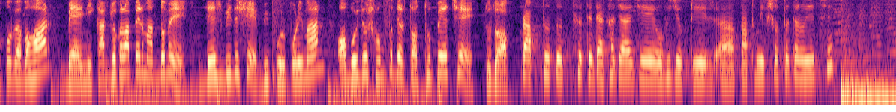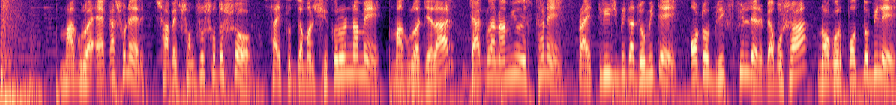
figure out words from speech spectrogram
অপব্যবহার, বেআইনি কার্যকলাপের মাধ্যমে দেশ বিদেশে বিপুল পরিমাণ অবৈধ সম্পদের তথ্য পেয়েছে দুদক। প্রাপ্ত তথ্যতে দেখা যায় যে অভিযোগটির প্রাথমিক সত্যতা রয়েছে। মাগুরা এক আসনের সাবেক সংসদ সদস্য সাইফুজ্জামান শেখরের নামে মাগুরা জেলার জাগলা নামীয় স্থানে প্রায় ত্রিশ বিঘা জমিতে অটো ব্রিক্স ফিল্ডের ব্যবসা, নগর পদ্মবিলে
